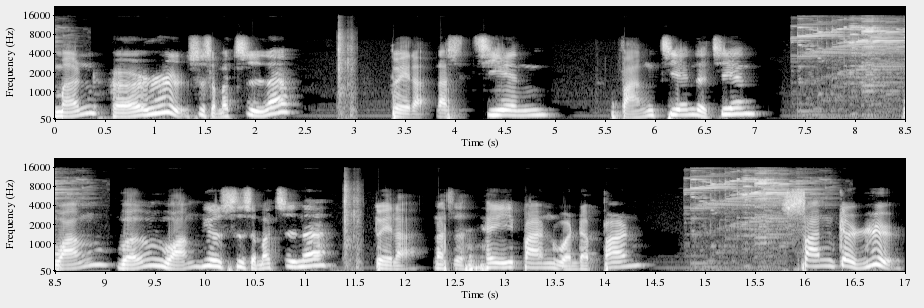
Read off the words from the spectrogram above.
门和日是什么字呢？对了，那是间，房间的间。王文王又是什么字呢？对了，那是黑斑纹的斑。三个日，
